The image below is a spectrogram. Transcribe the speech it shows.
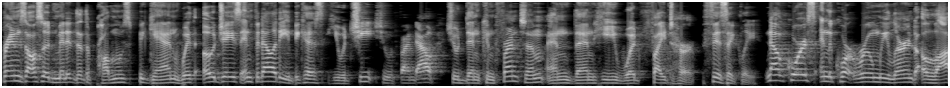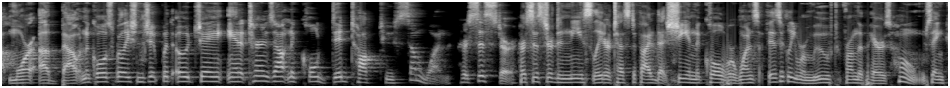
Friends also admitted that the problems began with OJ's infidelity because he would cheat, she would find out, she would then confront him, and then he would fight her physically. Now, of course, in the courtroom, we learned a lot more about Nicole's relationship with OJ, and it turns out Nicole did talk to someone, her sister. Her sister Denise later testified that she and Nicole were once physically removed from the pair's home, saying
